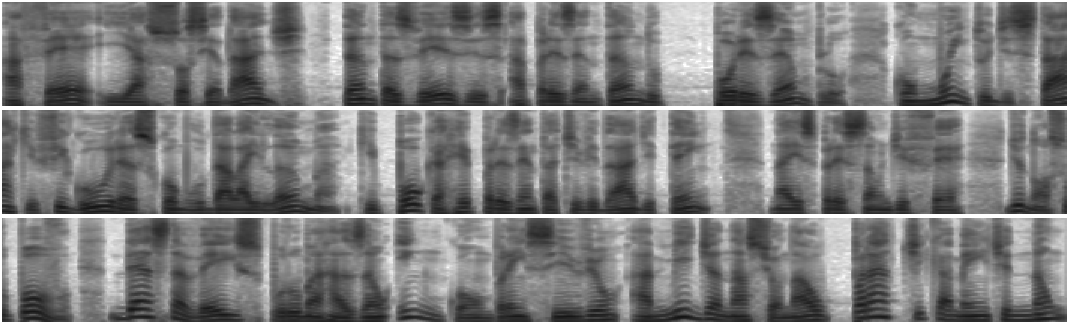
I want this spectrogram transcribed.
à fé e à sociedade, tantas vezes apresentando, por exemplo, com muito destaque, figuras como o Dalai Lama, que pouca representatividade tem na expressão de fé de nosso povo. Desta vez, por uma razão incompreensível, a mídia nacional praticamente não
